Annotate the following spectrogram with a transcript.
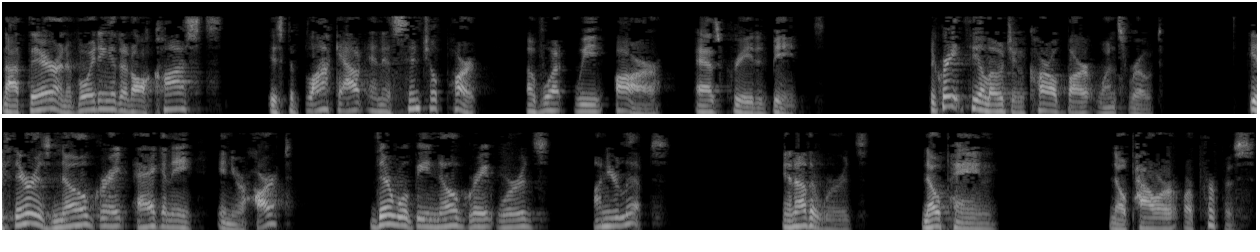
not there and avoiding it at all costs is to block out an essential part of what we are as created beings. The great theologian Karl Barth once wrote, if there is no great agony in your heart, there will be no great words on your lips. In other words, no pain, no power or purpose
